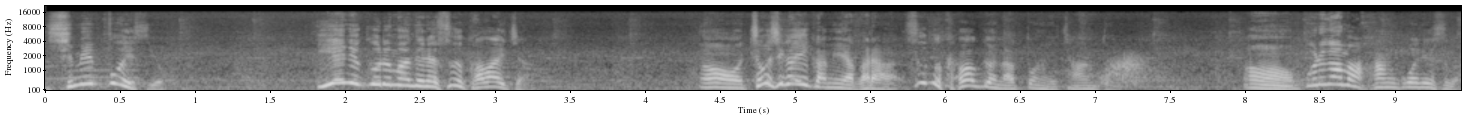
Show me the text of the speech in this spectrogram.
湿っぽいですよ家に来るまでねすぐ乾いちゃう。うん調子がいい紙やからすぐ乾くようになっとるんよちゃんと。うんこれがまあ犯行ですわ。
